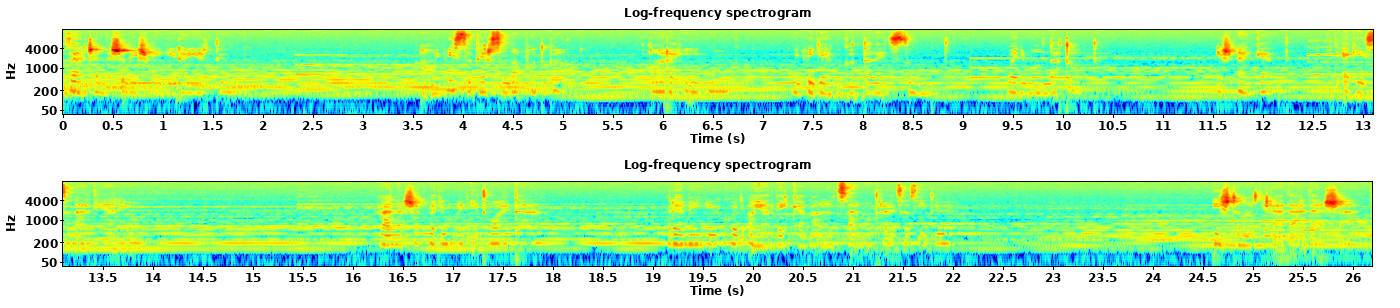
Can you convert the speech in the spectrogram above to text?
Az elcsendesedés végére értünk. Ahogy visszatérsz a napodba, arra hívunk, hogy vigyél magaddal egy szót, vagy mondatot, és engedd, hogy egészen átjárjon. Hálásak vagyunk, hogy itt voltál. Reméljük, hogy ajándékkel válhat számodra ez az idő. Isten adja rád áldását.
